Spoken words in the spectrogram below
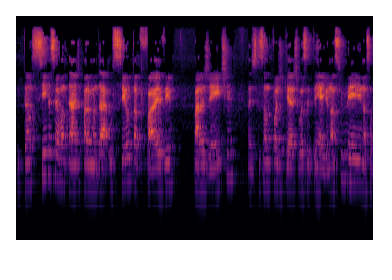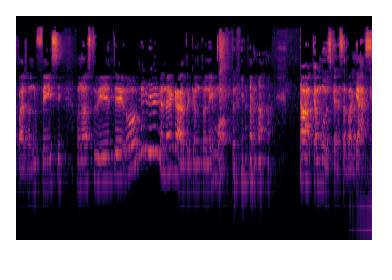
Então sinta-se à vontade para mandar o seu top 5 para a gente. Na descrição do podcast você tem aí o nosso e-mail, nossa página no Face, o nosso Twitter, ou me liga, né gata, que eu não tô nem morta. Toca música nessa bagaça.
